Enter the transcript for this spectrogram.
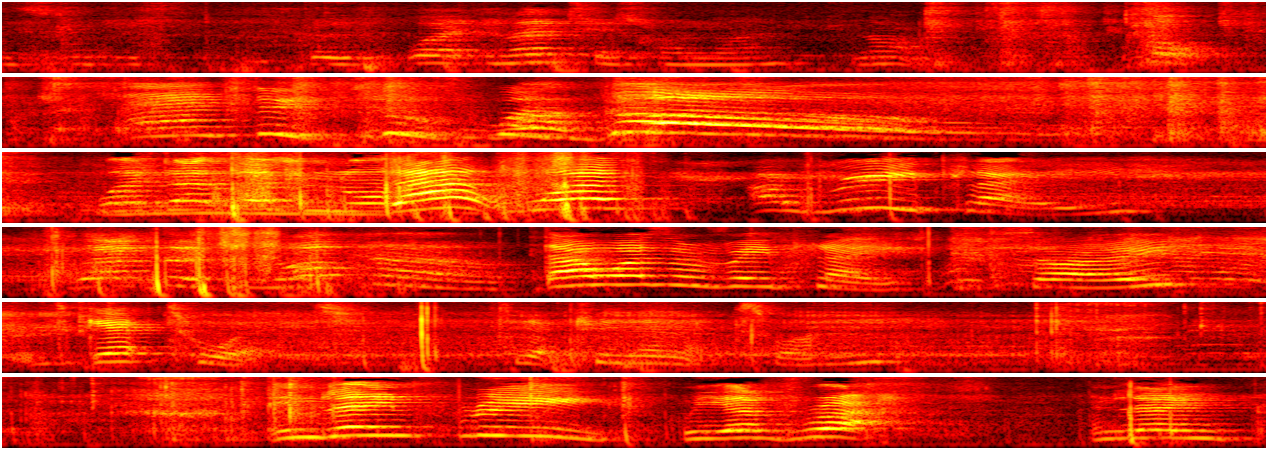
This could just go. Wait, can I test one line? No. Go. And three, two, one, Go! Wait, that does not. That was a replay. That does not count. That was a replay. So let's get to it. Get to the next one. In lane three, we have Raph. In lane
